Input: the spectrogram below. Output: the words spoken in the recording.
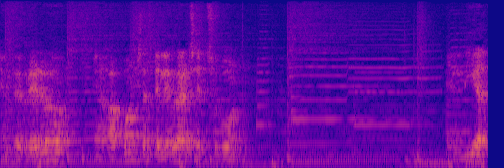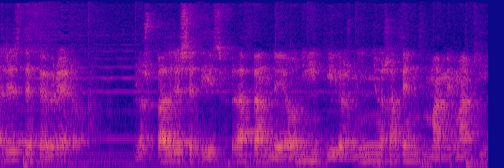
En febrero, en Japón se celebra el Setsubun. El día 3 de febrero, los padres se disfrazan de Oni y los niños hacen mamemaki,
